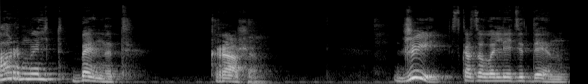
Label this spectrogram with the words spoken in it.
Арнольд Беннет. Кража. «Джи», – сказала леди Дэн,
